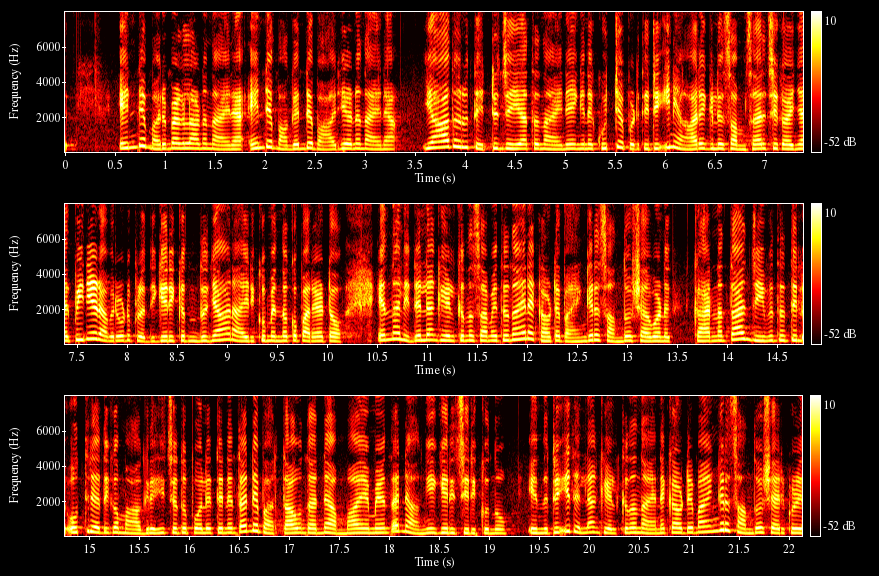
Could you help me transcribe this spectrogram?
എന്റെ മരുമകളാണ് നയന എന്റെ മകന്റെ ഭാര്യയാണ് നയന. യാതൊരു തെറ്റും ചെയ്യാത്ത നയനെ ഇങ്ങനെ കുറ്റപ്പെടുത്തിയിട്ട് ഇനി ആരെങ്കിലും സംസാരിച്ചു കഴിഞ്ഞാൽ പിന്നീട് അവരോട് പ്രതികരിക്കുന്നത് ഞാനായിരിക്കും എന്നൊക്കെ പറയട്ടോ. എന്നാൽ ഇതെല്ലാം കേൾക്കുന്ന സമയത്ത് നയനക്കാവട്ടെ ഭയങ്കര സന്തോഷമാവാണ് കാരണം താൻ ജീവിതത്തിൽ ഒത്തിരിയധികം ആഗ്രഹിച്ചതുപോലെ തന്നെ തന്റെ ഭർത്താവും തന്റെ അമ്മായിയമ്മയും തന്നെ അംഗീകരിച്ചിരിക്കുന്നു. എന്നിട്ട് ഇതെല്ലാം കേൾക്കുന്ന നയനക്കാവട്ടെ ഭയങ്കര സന്തോഷമായിരിക്കും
